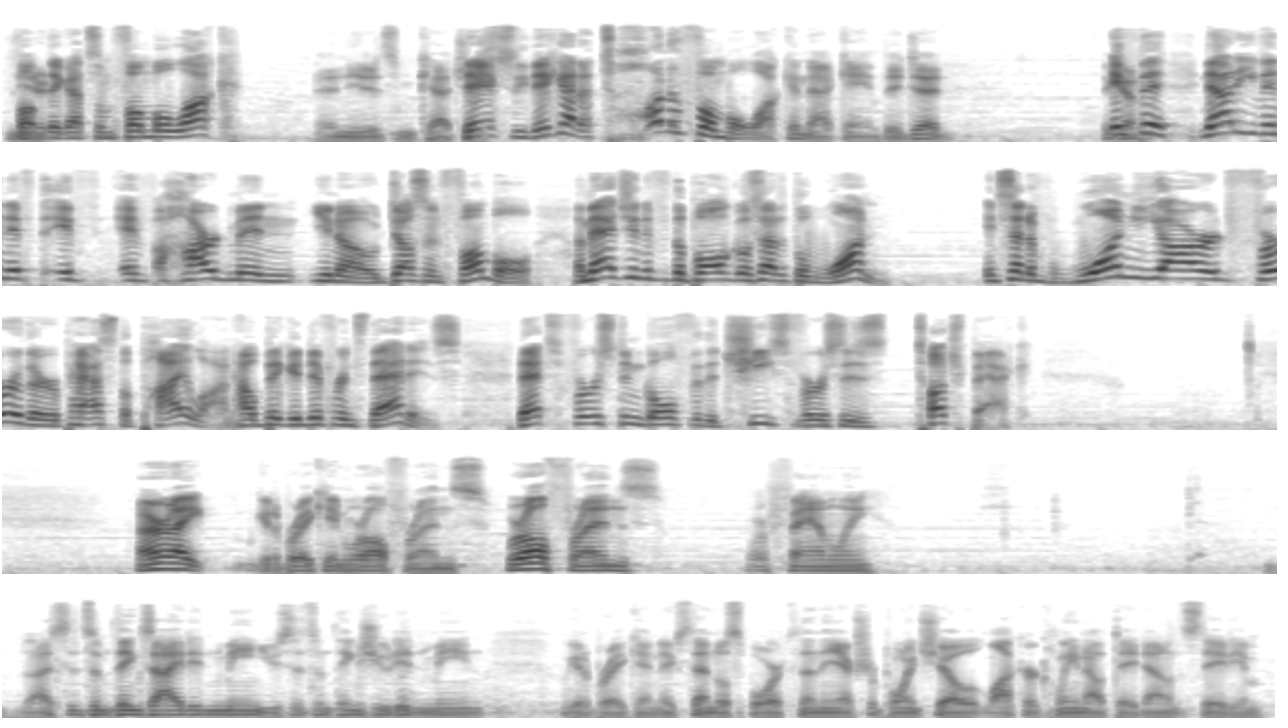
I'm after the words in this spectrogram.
Needed- they got some fumble luck. And needed some catches. They actually they got a ton of fumble luck in that game. They did. If the, not even if if if Hardman you know doesn't fumble, imagine if the ball goes out at the one instead of one yard further past the pylon. How big a difference that is. That's first and goal for the Chiefs versus touchback. All right, we're gonna break in. We're all friends. We're all friends. We're family. I said some things I didn't mean. You said some things you didn't mean. We got to break in. Extendo Sports, then the Extra Point Show, Locker Cleanout Day down at the stadium.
